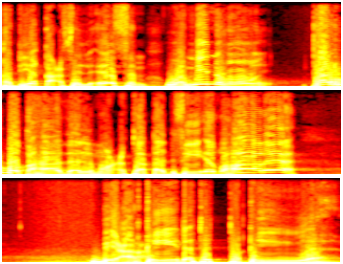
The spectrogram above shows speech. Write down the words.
قد يقع في الإثم ومنه تربط هذا المعتقد في إظهاره. بعقيدة التقية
